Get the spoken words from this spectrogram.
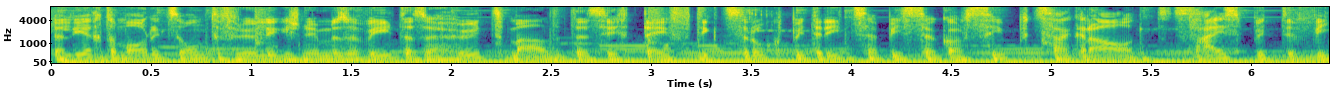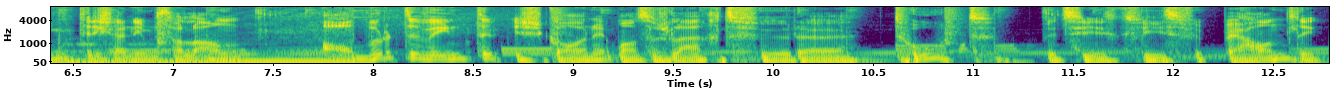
Der Licht am Horizont, der Frühling ist nicht mehr so weit. Also heute meldet er sich deftig zurück bei 13 bis sogar 17 Grad. Das heisst, der Winter ist ja nicht mehr so lang. Aber der Winter ist gar nicht mal so schlecht für äh, die Haut bzw. für die Behandlung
